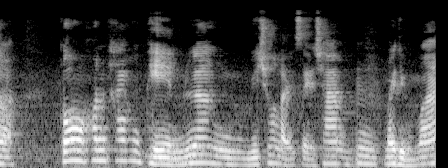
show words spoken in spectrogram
อก็ค่อนข้างเพนเรื่อง visualization อืม หมายถึงว่า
